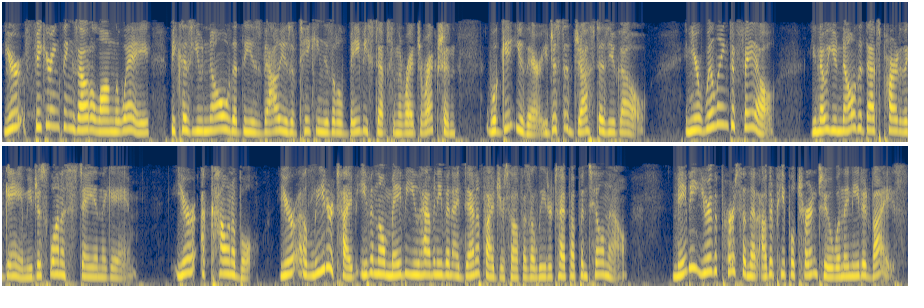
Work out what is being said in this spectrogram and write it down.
You're figuring things out along the way because you know that these values of taking these little baby steps in the right direction will get you there. You just adjust as you go. And you're willing to fail. You know, you know that that's part of the game. You just want to stay in the game. You're accountable. You're a leader type, even though maybe you haven't even identified yourself as a leader type up until now. Maybe you're the person that other people turn to when they need advice.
